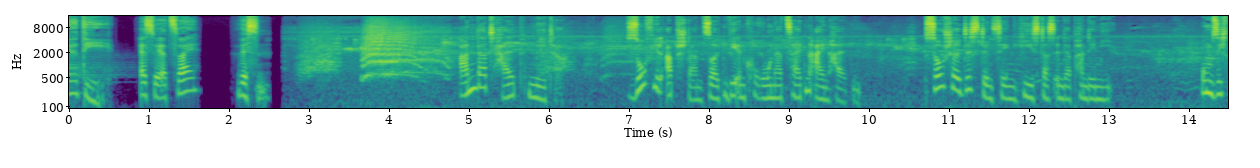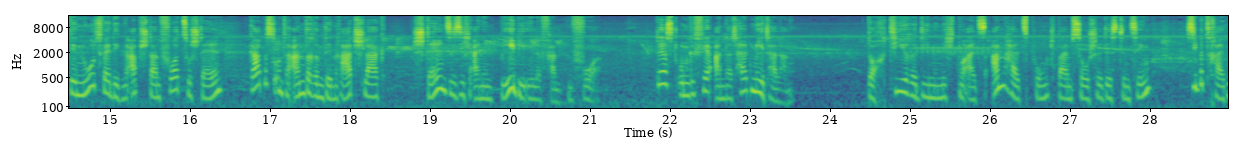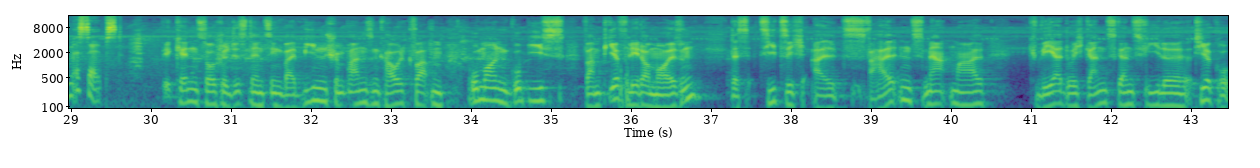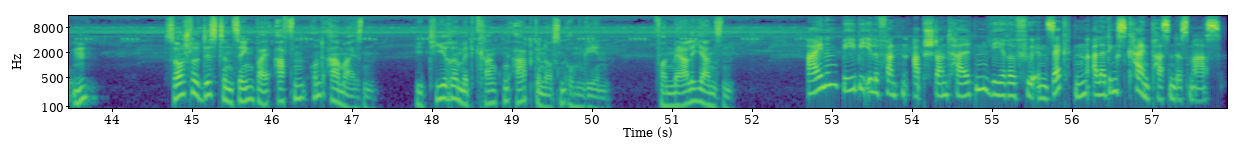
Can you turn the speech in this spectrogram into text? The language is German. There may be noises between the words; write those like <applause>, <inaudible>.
ARD. SWR 2 Wissen. Anderthalb Meter. So viel Abstand sollten wir in Corona-Zeiten einhalten. Social Distancing hieß das in der Pandemie. Um sich den notwendigen Abstand vorzustellen, gab es unter anderem den Ratschlag, stellen Sie sich einen Babyelefanten vor. Der ist ungefähr anderthalb Meter lang. Doch Tiere dienen nicht nur als Anhaltspunkt beim Social Distancing, sie betreiben es selbst. Wir kennen Social Distancing bei Bienen, Schimpansen, Kaulquappen, Hummern, Guppies, Vampirfledermäusen. Das zieht sich als Verhaltensmerkmal quer durch ganz, ganz viele Tiergruppen. Social Distancing bei Affen und Ameisen. Wie Tiere mit kranken Artgenossen umgehen. Von Merle Jansen. Einen Babyelefanten Abstand halten wäre für Insekten allerdings kein passendes Maß.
